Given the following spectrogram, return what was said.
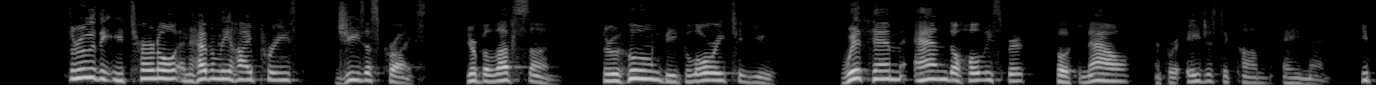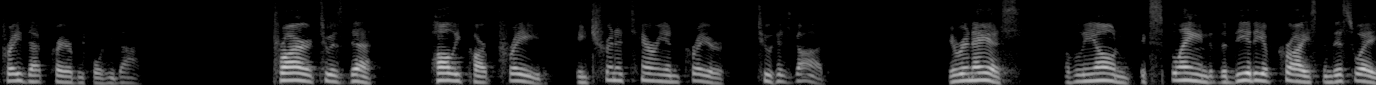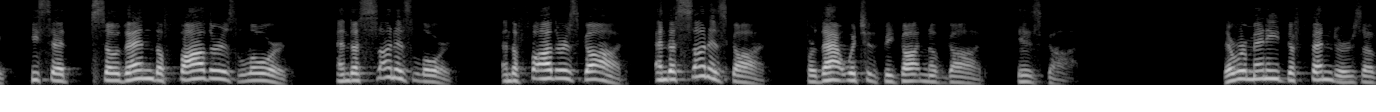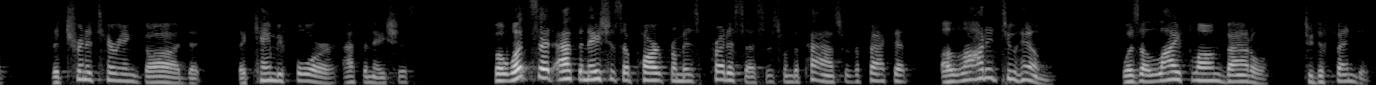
through the eternal and heavenly high priest, Jesus Christ, your beloved Son, through whom be glory to you, with him and the Holy Spirit, both now and for ages to come. Amen. He prayed that prayer before he died. Prior to his death, Polycarp prayed a Trinitarian prayer to his God. Irenaeus of Lyon explained the deity of Christ in this way. He said, So then the Father is Lord and the Son is Lord, and the Father is God, and the Son is God, for that which is begotten of God is God. There were many defenders of the Trinitarian God that, that came before Athanasius. But what set Athanasius apart from his predecessors from the past was the fact that allotted to him was a lifelong battle to defend it.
